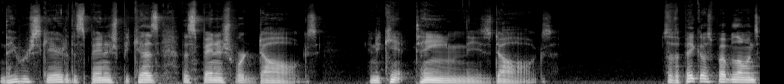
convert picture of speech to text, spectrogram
They were scared of the Spanish because the Spanish were dogs, and you can't tame these dogs. So the Pecos Puebloans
